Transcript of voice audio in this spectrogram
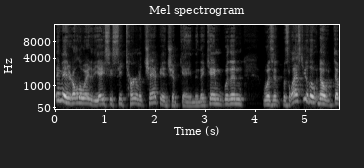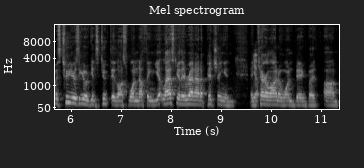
they made it all the way to the ACC tournament championship game, and they came within. Was it was last year though? No, that was two years ago against Duke. They lost one nothing. Yet last year they ran out of pitching, and and yep. Carolina won big. But um,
